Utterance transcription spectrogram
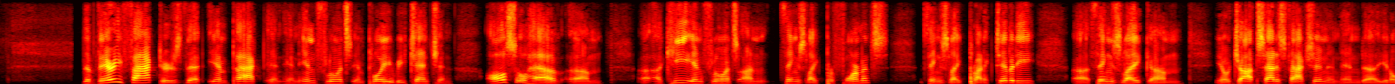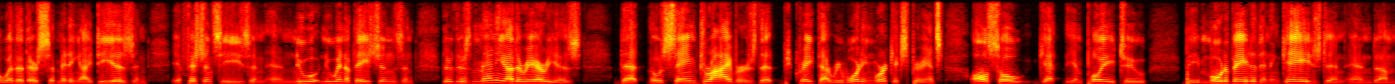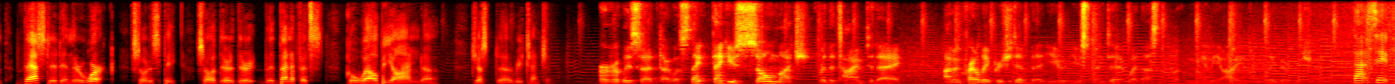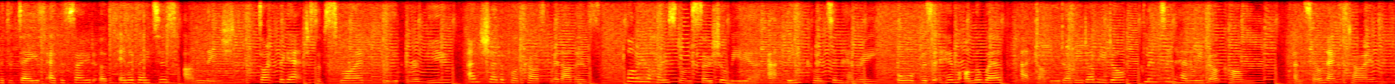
the very factors that impact and, and influence employee retention also have um, a key influence on things like performance, things like productivity, uh, things like um, you know job satisfaction and and uh, you know whether they're submitting ideas and efficiencies and and new new innovations and there, there's many other areas that those same drivers that create that rewarding work experience also get the employee to be motivated and engaged and and um, vested in their work so to speak. So they're, they're, the benefits go well beyond uh, just uh, retention Perfectly said, Douglas. Thank, thank you so much for the time today. I'm incredibly appreciative that you you spent it with us me and the audience. We really do appreciate it. That's it for today's episode of Innovators Unleashed. Don't forget to subscribe, leave a review, and share the podcast with others. Follow your host on social media at the Clinton Henry, or visit him on the web at www.clintonhenry.com. Until next time.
